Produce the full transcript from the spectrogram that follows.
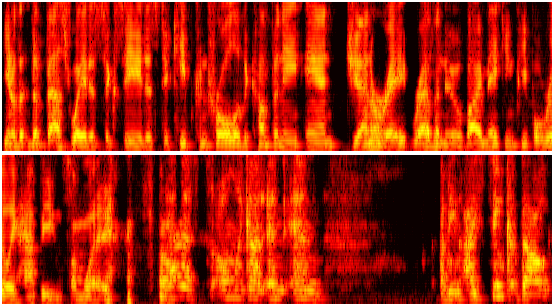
you know, the, the best way to succeed is to keep control of the company and generate revenue by making people really happy in some way. so. Yes. Oh my God. And and I mean, I think about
